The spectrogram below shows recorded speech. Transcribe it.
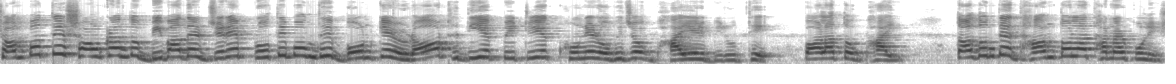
সম্পত্তি সংক্রান্ত বিবাদের জেরে প্রতিবন্ধী বোনকে রড দিয়ে পিটিয়ে খুনের অভিযোগ ভাইয়ের বিরুদ্ধে, পলাতক ভাই। তদন্তে ধানতলা থানার পুলিশ।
